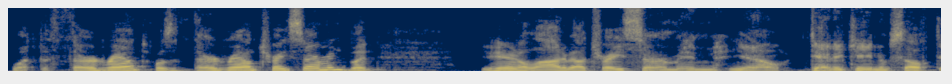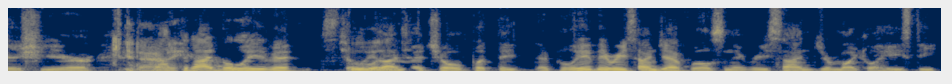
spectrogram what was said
what, the third round? Was it third round Trey Sermon? But you're hearing a lot about Trey Sermon, you know, dedicating himself this year. Not that I believe it. Still Eli Mitchell, but they I believe they re-signed Jeff Wilson. They re-signed JaMycal Hasty.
